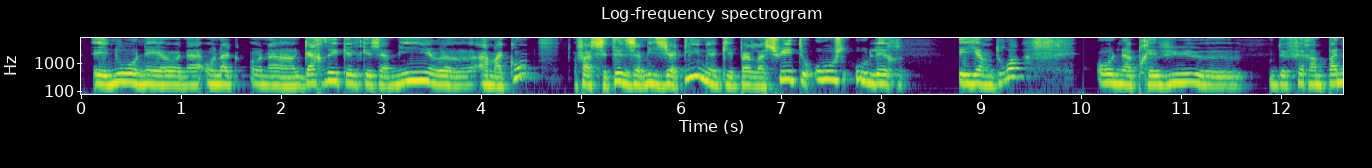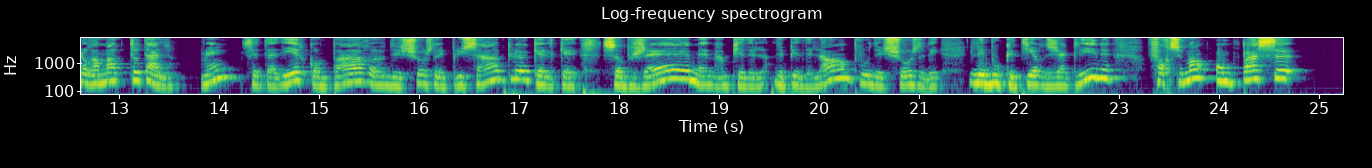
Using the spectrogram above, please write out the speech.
et nous, on, est, on, a, on, a, on a gardé quelques amis euh, à Macon. Enfin, c'était des amis de Jacqueline qui, par la suite, ou, ou les ayant droit, on a prévu euh, de faire un panorama total. C'est-à-dire qu'on part euh, des choses les plus simples, quelques objets, même un pied de, des de lampe ou des choses, les, les bouquetières de Jacqueline. Forcément, on passe,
